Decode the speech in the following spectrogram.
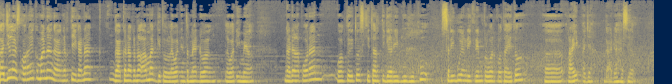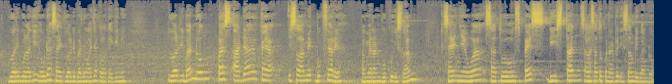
nggak jelas orangnya ke mana nggak ngerti karena nggak kenal kenal amat gitu lewat internet doang lewat email. Nggak ada laporan waktu itu sekitar 3000 buku 1000 yang dikirim keluar kota itu uh, raib aja nggak ada hasil. 2000 lagi ya udah saya jual di Bandung aja kalau kayak gini. Jual di Bandung pas ada kayak Islamic Book Fair ya pameran buku Islam saya nyewa satu space di stand salah satu penerbit Islam di Bandung.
